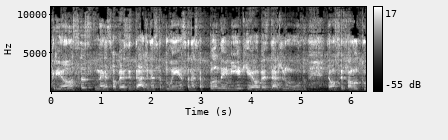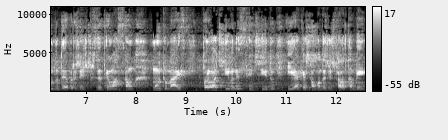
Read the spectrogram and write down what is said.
crianças nessa obesidade, nessa doença, nessa pandemia que é a obesidade no mundo. Então você falou tudo, Débora. A gente precisa ter uma ação muito mais proativa nesse sentido. E é a questão quando a gente fala também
